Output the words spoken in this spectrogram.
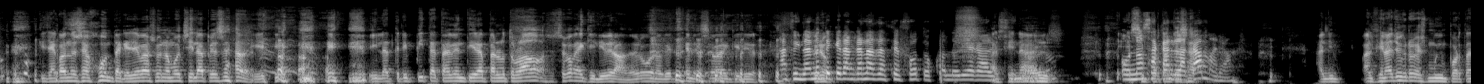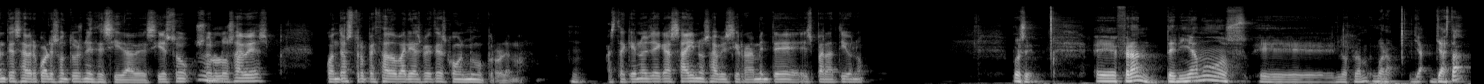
que ya cuando se junta, que llevas una mochila pesada y, la tripita también tira para el otro lado, se van equilibrando. Bueno que tiene, se van equilibrando. Al final no te quedan ganas de hacer fotos cuando llega al, final. O no sacar la cámara. Al, final yo creo que es muy importante saber cuáles son tus necesidades y eso solo lo sabes cuando has tropezado varias veces con el mismo problema. Hasta que no llegas ahí no sabes si realmente es para ti o no. Pues sí. Eh, Fran, teníamos eh, Bueno, ya, está.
